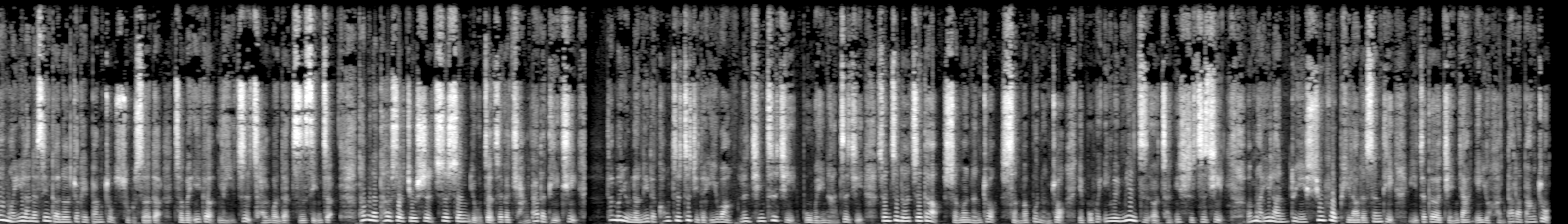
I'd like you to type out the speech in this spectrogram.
那马玉兰的性格呢，就可以帮助属蛇的成为一个理智沉稳的执行者。他们的特色就是自身有着这个强大的底气。他们有能力的控制自己的欲望，认清自己，不为难自己，甚至呢知道什么能做，什么不能做，也不会因为面子而成一时之气。而马伊兰对于修复疲劳的身体，与这个减压也有很大的帮助。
